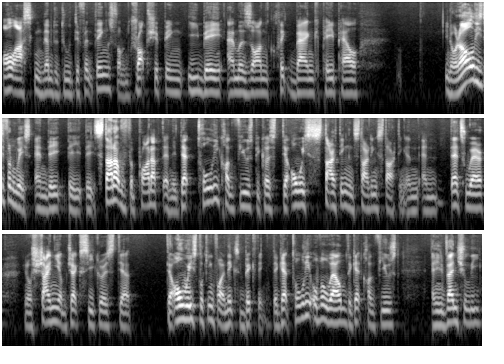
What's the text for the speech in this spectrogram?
all asking them to do different things from drop shipping, eBay, Amazon, ClickBank, PayPal, you know, in all these different ways. And they, they, they start out with the product and they get totally confused because they're always starting and starting, starting. And, and that's where, you know, shiny object seekers, they're, they're always looking for the next big thing. They get totally overwhelmed, they get confused, and eventually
